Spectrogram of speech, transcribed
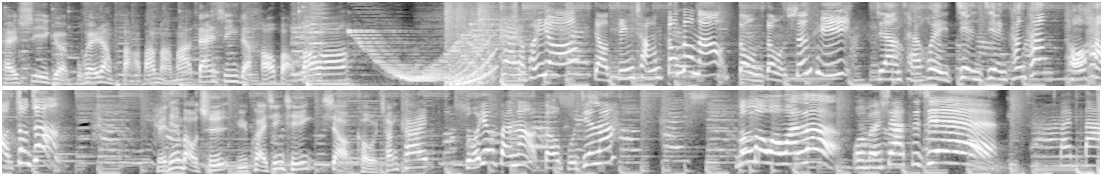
才是一个不会让爸爸妈妈担心的好宝宝哦。小朋友要经常动动脑，动动身体，这样才会健健康康，头好壮壮。每天保持愉快心情，笑口常开。所有烦恼都不见啦。默默我完了，我们下次见。拜拜。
